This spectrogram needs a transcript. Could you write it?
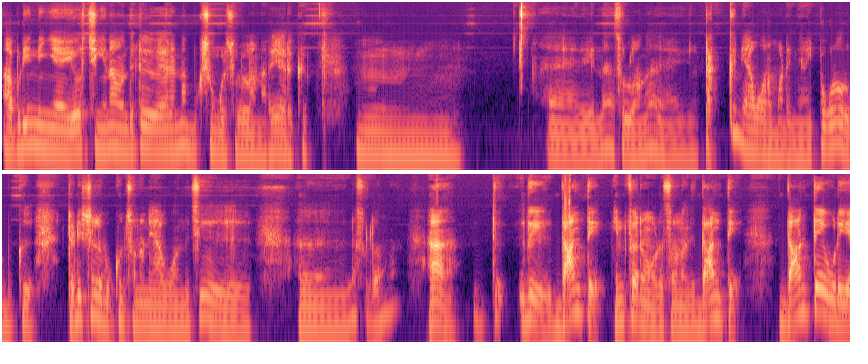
அப்படின்னு நீங்கள் யோசிச்சிங்கன்னா வந்துட்டு வேறு என்ன புக்ஸ் உங்களுக்கு சொல்லலாம்? நிறையா இருக்குது இது என்ன சொல்லுவாங்க? டக்கு ஞாபகம் வர மாட்டேங்குது. இப்போ கூட ஒரு புக்கு ட்ரெடிஷ்னல் புக்குன்னு சொன்ன ஞாபகம் வந்துச்சு. என்ன சொல்லுவாங்க இது தாந்தே இன்ஃபெர்னோட சொன்னது தாந்தே. தாந்தேவுடைய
